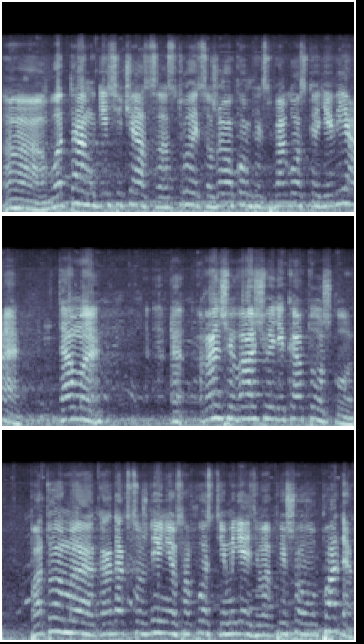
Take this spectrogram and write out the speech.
А, вот там, где сейчас строится жилой комплекс «Пироговская Девера», там э, э, раньше выращивали картошку. Потом, э, когда, к сожалению, совхоз Тимирязева пришел упадок,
